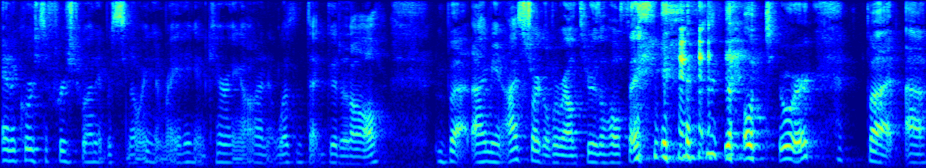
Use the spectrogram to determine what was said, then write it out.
And of course, the first one, it was snowing and raining and carrying on, and it wasn't that good at all. But I mean, I struggled around through the whole thing, the whole tour. But uh,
